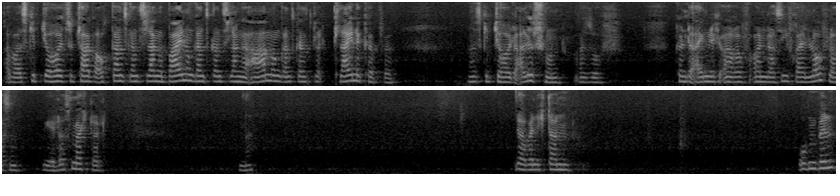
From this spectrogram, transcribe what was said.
Aber es gibt ja heutzutage auch ganz, ganz lange Beine und ganz, ganz lange Arme und ganz, ganz kleine Köpfe. Es gibt ja heute alles schon. Also könnt ihr eigentlich eure Fantasie freien Lauf lassen, wie ihr das möchtet. Ne? Ja, wenn ich dann oben bin,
